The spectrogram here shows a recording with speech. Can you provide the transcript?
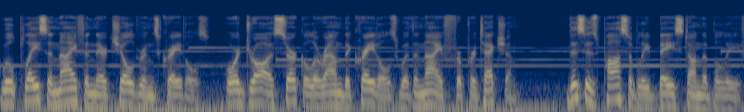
will place a knife in their children's cradles or draw a circle around the cradles with a knife for protection. This is possibly based on the belief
